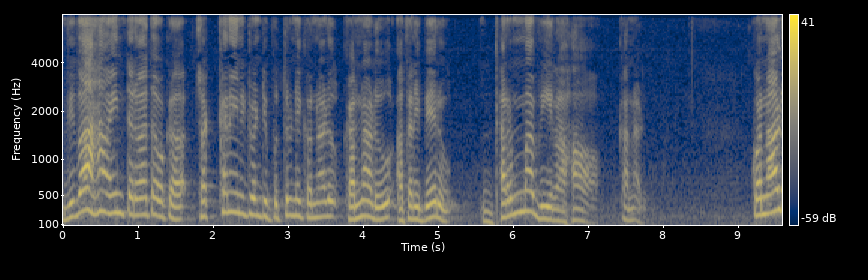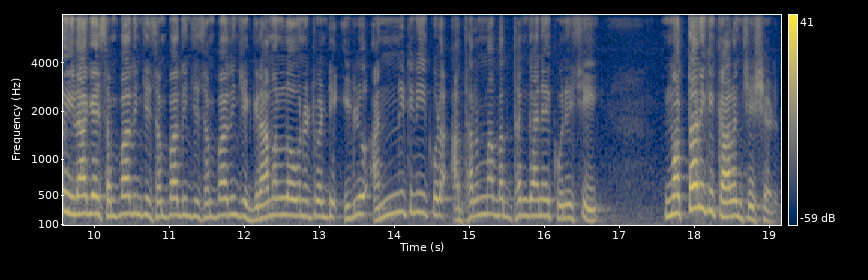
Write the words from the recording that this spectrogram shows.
వివాహం అయిన తర్వాత ఒక చక్కనైనటువంటి పుత్రుని కొన్నాడు కన్నాడు. అతని పేరు ధర్మవీరహ కన్నాడు. కొన్నాళ్ళు ఇలాగే సంపాదించి సంపాదించి సంపాదించి గ్రామంలో ఉన్నటువంటి ఇళ్ళు అన్నిటినీ కూడా అధర్మబద్ధంగానే కొనేసి మొత్తానికి కాలం చేశాడు.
